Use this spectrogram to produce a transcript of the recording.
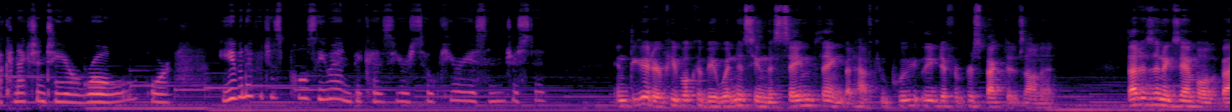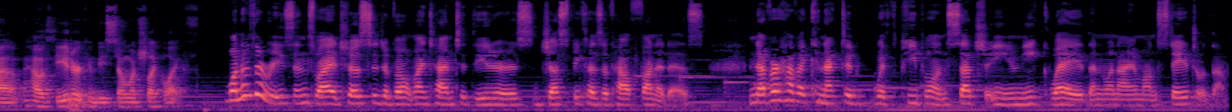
a connection to your role, or even if it just pulls you in because you're so curious and interested. In theater, people could be witnessing the same thing but have completely different perspectives on it. That is an example about how theater can be so much like life. One of the reasons why I chose to devote my time to theater is just because of how fun it is. Never have I connected with people in such a unique way than when I am on stage with them.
